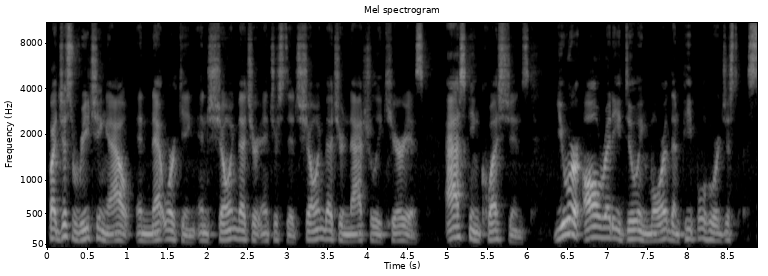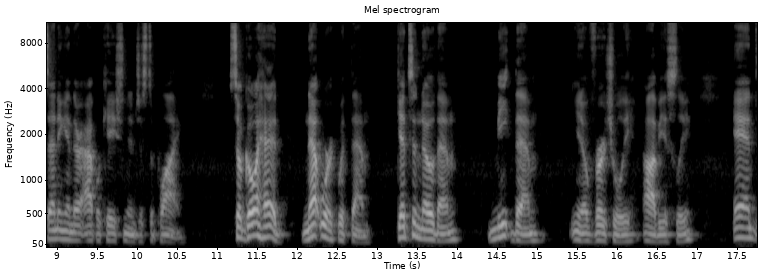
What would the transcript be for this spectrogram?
by just reaching out and networking and showing that you're interested, showing that you're naturally curious, asking questions. You are already doing more than people who are just sending in their application and just applying. So go ahead, network with them, get to know them, meet them, you know, virtually, obviously. And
